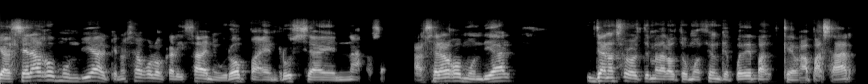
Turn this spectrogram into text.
al ser algo mundial, que no es algo localizado en Europa, en Rusia, en o sea, al ser algo mundial, ya no solo el tema de la automoción que puede que va a pasar,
